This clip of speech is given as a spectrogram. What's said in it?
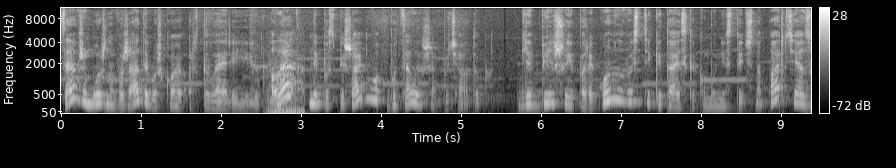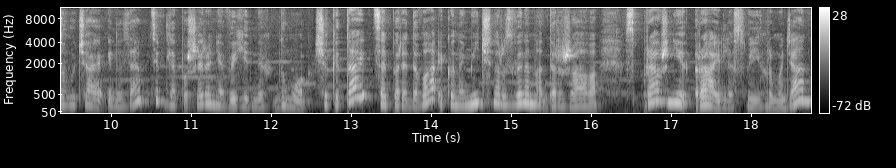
це вже можна вважати важкою артилерією. Але не поспішаймо, бо це лише початок. Для більшої переконливості китайська комуністична партія залучає іноземців для поширення вигідних думок, що Китай це передова економічно розвинена держава, справжній рай для своїх громадян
